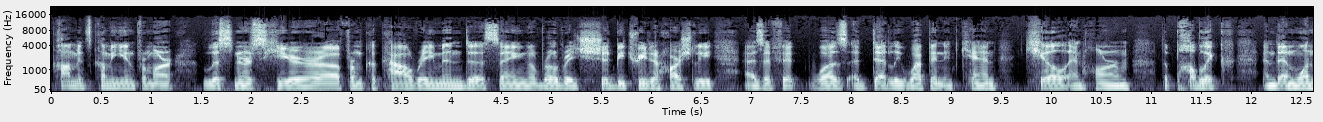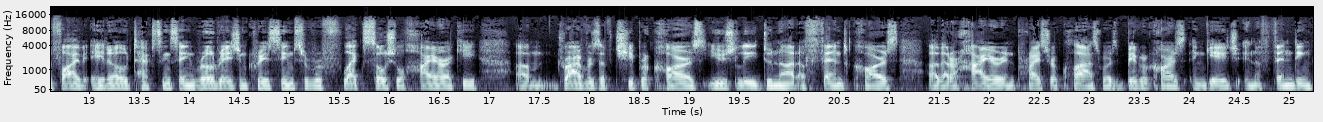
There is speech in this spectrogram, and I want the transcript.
comments coming in from our listeners here uh, from Kakao Raymond uh, saying road rage should be treated harshly as if it was a deadly weapon. It can kill and harm the public. And then 1580 texting saying road rage in Korea seems to reflect social hierarchy. Um, drivers of cheaper cars usually do not offend cars uh, that are higher in price or class, whereas bigger cars engage in offending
